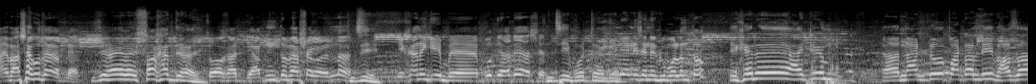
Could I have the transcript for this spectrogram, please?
ভাই বাসা কোথায় আপনার? জি ভাই ভাই সখাদ্য ভাই। চৌহাটি আপনি তো ব্যবসা করেন না? জি। এখানে কি আহ, প্রতি হাটে আসেন? জি প্রতি কি হাটে। কিনে এনেছেন একটু বলেন তো। এখানে আইটেম নাড্ডু পাটালি ভাজা।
